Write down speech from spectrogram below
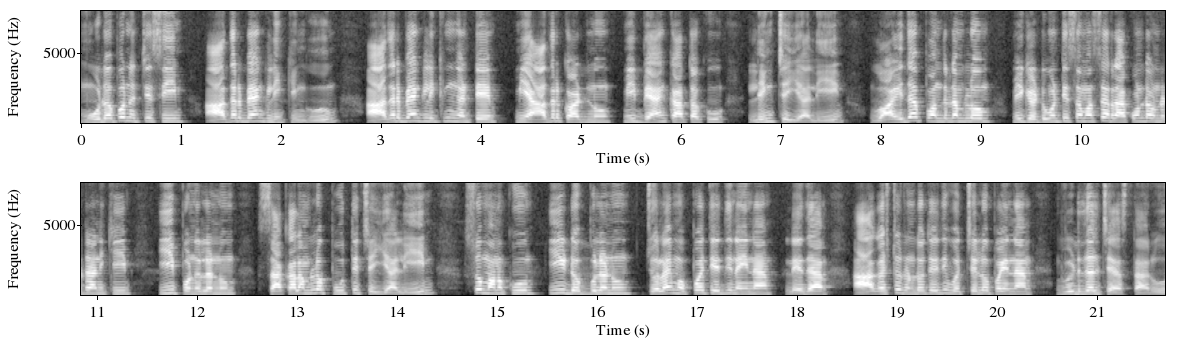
మూడో పని వచ్చేసి Aadhaar bank linking. Aadhaar bank linking అంటే మీ ఆధార్ కార్డును మీ బ్యాంక్ ఖాతాకు లింక్ చేయాలి. వాయిదా పొందడంలో మీకు ఎటువంటి సమస్య రాకుండా ఉండటానికి ఈ పనులను సకాలంలో పూర్తి చెయ్యాలి సో మనకు ఈ డబ్బులను జూలై ముప్పై తేదీనైనా లేదా ఆగస్టు రెండో తేదీ వచ్చేలోపైన విడుదల చేస్తారు.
